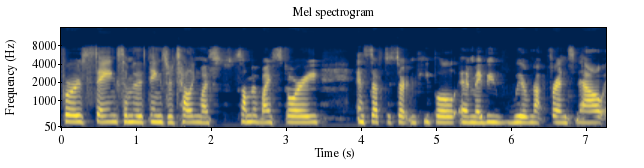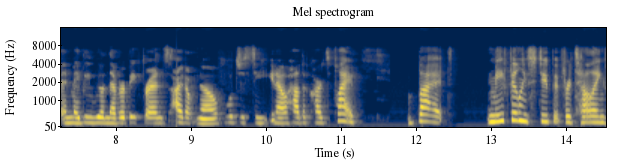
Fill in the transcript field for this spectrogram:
for saying some of the things or telling my some of my story and stuff to certain people. And maybe we're not friends now and maybe we'll never be friends. I don't know. We'll just see you know how the cards play. But me feeling stupid for telling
